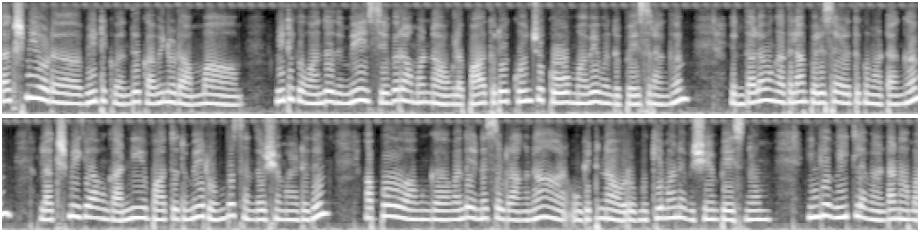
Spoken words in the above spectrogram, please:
லக்ஷ்மியோட வீட்டுக்கு வந்து கவினோட அம்மா வீட்டுக்கு வந்ததுமே சிவராமன் அவங்கள பார்த்துட்டு கொஞ்சம் கோவமாகவே வந்து பேசுகிறாங்க இருந்தாலும் அவங்க அதெல்லாம் பெருசாக எடுத்துக்க மாட்டாங்க. லக்ஷ்மிக்கு அவங்க அண்ணியை பார்த்ததுமே ரொம்ப சந்தோஷமாயிடுது. அப்போது அவங்க வந்து என்ன சொல்கிறாங்கன்னா உங்ககிட்ட நான் ஒரு முக்கியமான விஷயம் பேசணும். இங்கே வீட்டில் வேண்டாம் நாம்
